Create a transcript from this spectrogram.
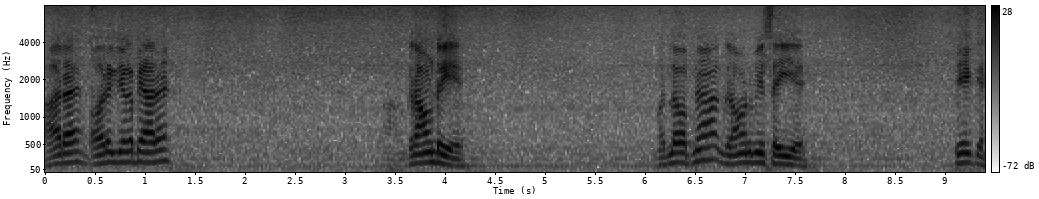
आ रहा है और एक जगह पे आ रहा है। ग्राउंड हाँ, है ये। मतलब अपना ग्राउंड भी सही है। ठीक है।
